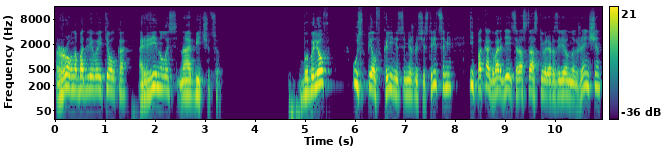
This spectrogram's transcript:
ровно бодливая телка, ринулась на обидчицу. Бобылев успел вклиниться между сестрицами, и пока гвардейцы растаскивали разъяренных женщин,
